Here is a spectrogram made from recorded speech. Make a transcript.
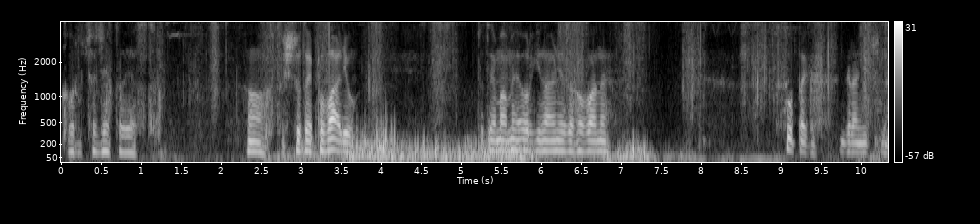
Kurczę, gdzie to jest? O, ktoś tutaj powalił. Tutaj mamy oryginalnie zachowany słupek graniczny.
